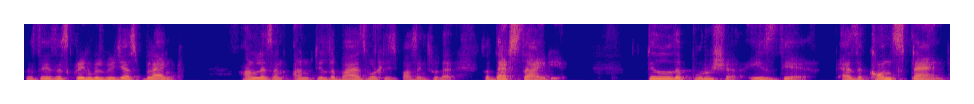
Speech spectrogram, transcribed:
Because the screen will be just blank unless and until the bias voltage is passing through that. So that's the idea. Till the Purusha is there as a constant,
